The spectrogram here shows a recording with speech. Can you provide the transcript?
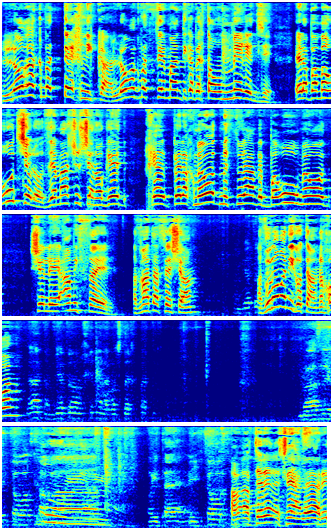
לא רק בטכניקה, לא רק בסמנטיקה, באיך אתה אומר את זה, אלא במהות שלו, זה משהו שנוגד פלח מאוד מסוים וברור מאוד של אה, עם ישראל. אז מה תעשה שם? אז הוא לא מנהיג אותם, נכון? לא, אתה מביא אותו למכינה, למרות שאתה אכפת לי. ואז הוא יפתור אותך ב... הוא יפתור אותך בסדר, שנייה, לא, אני,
